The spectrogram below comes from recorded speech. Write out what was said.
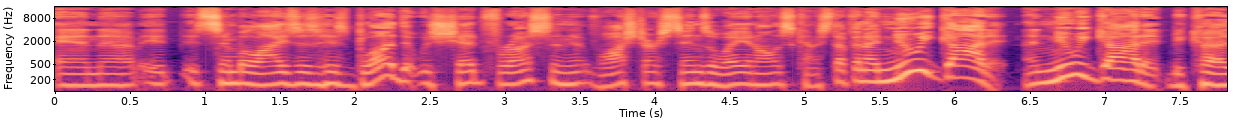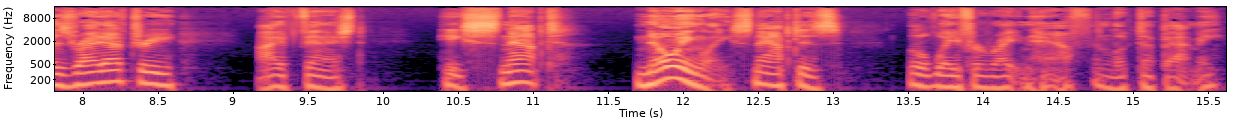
and uh, it, it symbolizes his blood that was shed for us and it washed our sins away and all this kind of stuff. And I knew he got it. I knew he got it because right after he, I finished, he snapped, knowingly snapped his little wafer right in half and looked up at me.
